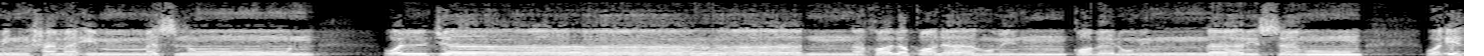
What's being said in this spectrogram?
من حمأ مسنون والجان خلقناه من قبل من نار السموم وإذ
